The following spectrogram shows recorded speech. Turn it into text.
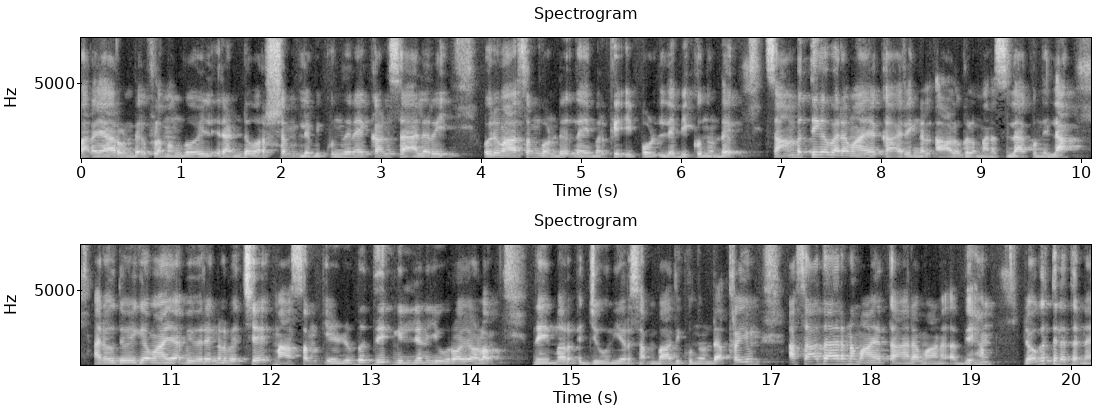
പറയാറുണ്ട്. ഫ്ലമങ്കോയിൽ രണ്ട് വർഷം ലഭിക്കുന്നതിനേക്കാൾ സാലറി ഒരു മാസം കൊണ്ട് നെയ്മർക്ക് ഇപ്പോൾ ലഭിക്കുന്നുണ്ട്. സാമ്പത്തികപരമായ കാര്യങ്ങൾ ആളുകൾ മനസ്സിലാക്കുന്നില്ല. അനൗദ്യോഗികമായ വിവരങ്ങൾ വെച്ച് മാസം എഴുപത് മില്യൺ യൂറോയോളം നെയ്മർ ജൂനിയർ സമ്പാദിക്കുന്നുണ്ട്. അത്രയും അസാധാരണമായ താരമാണ് അദ്ദേഹം. ലോകത്തിലെ തന്നെ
